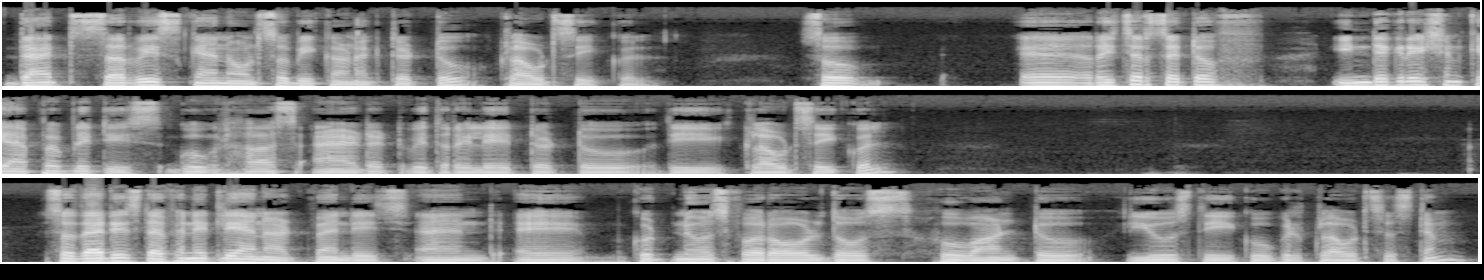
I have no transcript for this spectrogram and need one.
that service can also be connected to Cloud SQL. So a richer set of integration capabilities Google has added with related to the Cloud SQL. So that is definitely an advantage and a good news for all those who want to use the Google Cloud system.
